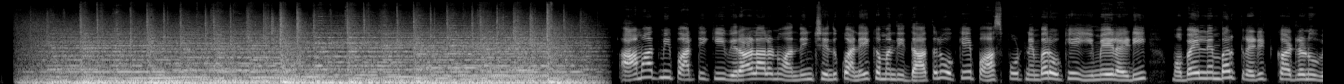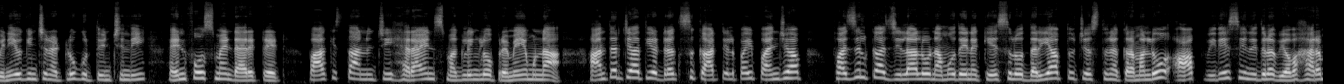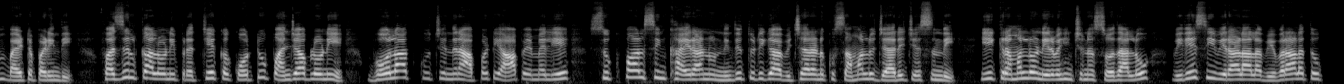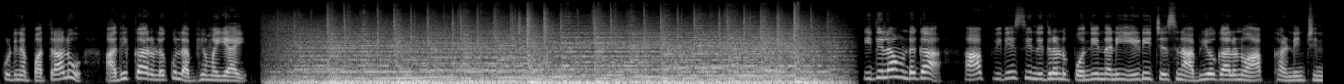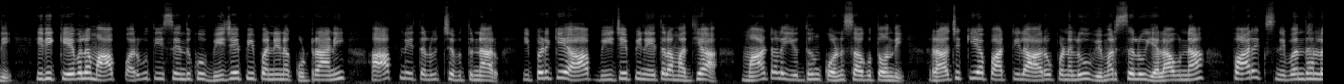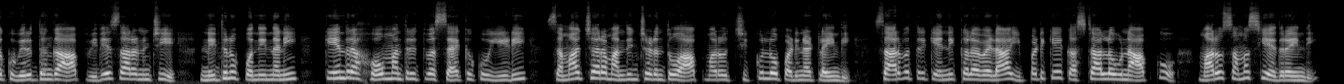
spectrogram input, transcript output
ఆమ్ ఆద్మీ పార్టీకి విరాళాలను అందించేందుకు అనేక మంది దాతలు ఒకే పాస్పోర్ట్ నెంబర్ ఒకే email ID mobile number credit కార్డులను వినియోగించినట్లు గుర్తించింది ఎన్ఫోర్స్మెంట్ డైరెక్టరేట్. పాకిస్తాన్ నుంచి హెరాయిన్ స్మగ్లింగ్లో ప్రమేయమున్న అంతర్జాతీయ డ్రగ్స్ కార్టెల్పై పంజాబ్ ఫజిల్కా జిల్లాలో నమోదైన కేసులో దర్యాప్తు చేస్తున్న క్రమంలో ఆప్ విదేశీ నిధుల వ్యవహారం బయటపడింది. ఫజిల్కాలోని ప్రత్యేక కోర్టు పంజాబ్లోని భోలాత్కు చెందిన అప్పటి ఆప్ ఎమ్మెల్యే సుఖ్పాల్ సింగ్ ఖైరాను నిందితుడిగా విచారణకు సమన్లు జారీ చేసింది. ఈ క్రమంలో నిర్వహించిన సోదాల్లో విదేశీ విరాళాల వివరాలతో కూడిన పత్రాలు అధికారులకు లభ్యమయ్యాయి. ఇదిలా ఉండగా ఆప్ విదేశీ నిధులను పొందిందని ఈడీ చేసిన అభియోగాలను ఆప్ ఖండించింది. ఇది కేవలం ఆప్ పరువు తీసేందుకు బీజేపీ పన్నిన కుట్ర అని ఆప్ నేతలు చెబుతున్నారు. ఇప్పటికే ఆప్ బీజేపీ నేతల మధ్య మాటల యుద్ధం కొనసాగుతోంది. రాజకీయ పార్టీల ఆరోపణలు విమర్శలు ఎలా ఉన్నా ఫారెక్స్ నిబంధనలకు విరుద్ధంగా ఆప్ విదేశాల నుంచి నిధులు పొందిందని కేంద్ర హోంమంత్రిత్వ శాఖకు ఈడీ సమాచారం అందించడంతో ఆప్ మరో చిక్కుల్లో పడినట్లయింది. సార్వత్రిక ఎన్నికల వేళ ఇప్పటికే కష్టాల్లో ఉన్న ఆప్కు మరో సమస్య ఎదురైంది.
